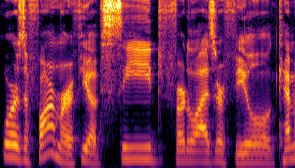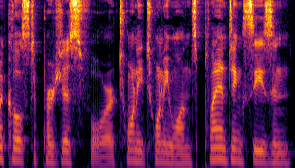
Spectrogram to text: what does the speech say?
or as a farmer, if you have seed, fertilizer, fuel, and chemicals to purchase for 2021's planting season,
